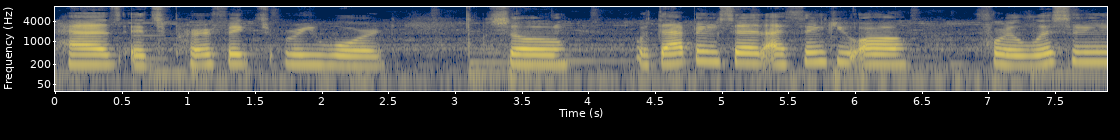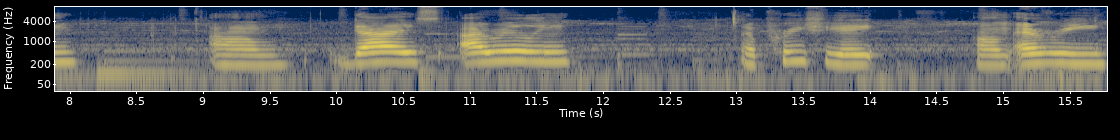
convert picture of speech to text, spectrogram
has its perfect reward. So, with that being said, I thank you all for listening. Um, guys, I really appreciate um, every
